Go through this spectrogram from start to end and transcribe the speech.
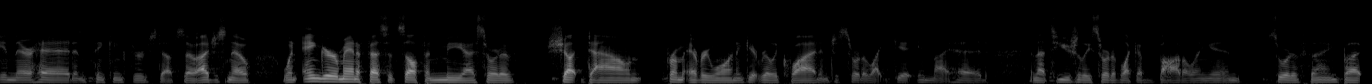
in their head and thinking through stuff. So I just know when anger manifests itself in me, I sort of shut down from everyone and get really quiet and just sort of like get in my head, and that's usually sort of like a bottling in sort of thing. But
